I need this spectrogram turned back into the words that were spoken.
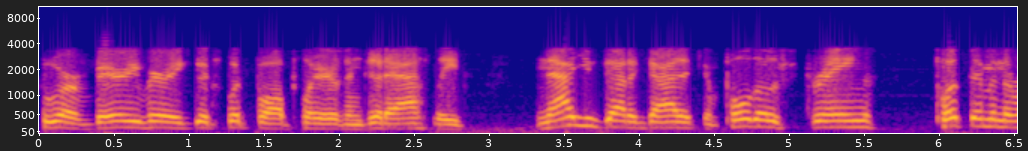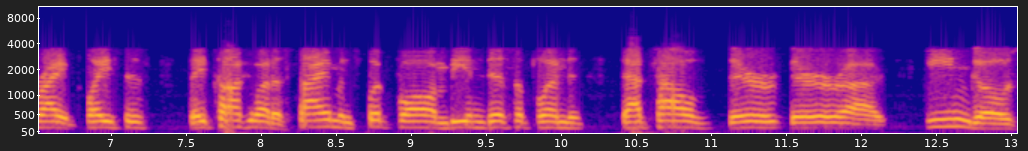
who are very, very good football players and good athletes. Now you've got a guy that can pull those strings, put them in the right places. They talk about assignments football and being disciplined. That's how their their uh, scheme goes.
